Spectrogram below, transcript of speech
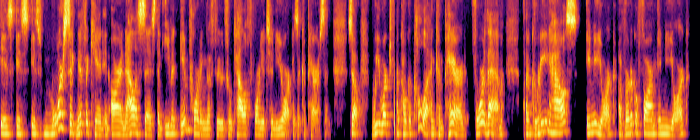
is is is more significant in our analysis than even importing the food from California to New York as a comparison. So we worked for Coca Cola and compared for them a greenhouse in New York, a vertical farm in New York,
